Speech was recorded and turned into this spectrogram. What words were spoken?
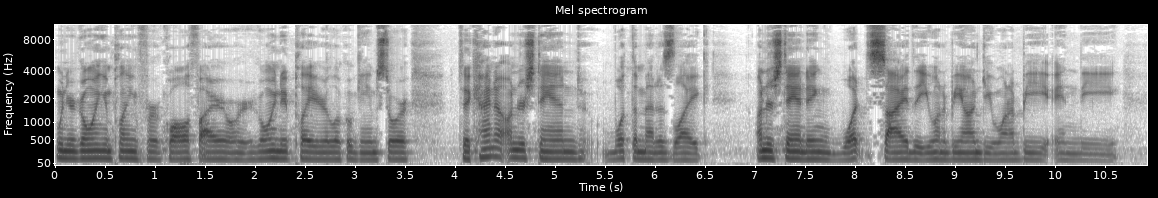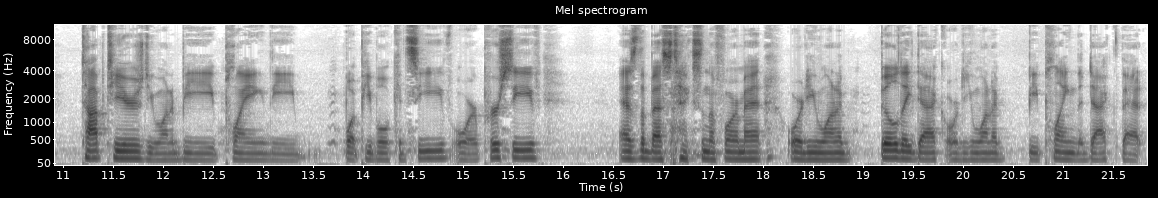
when you're going and playing for a qualifier or you're going to play your local game store to kind of understand what the meta is like, understanding what side that you want to be on. Do you want to be in the top tiers? Do you want to be playing the what people conceive or perceive as the best decks in the format, or do you want to build a deck, or do you want to be playing the deck that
